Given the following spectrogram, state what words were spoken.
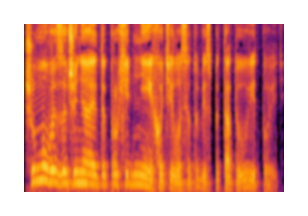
Чому ви зачиняєте прохідні? хотілося тобі спитати у відповідь.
